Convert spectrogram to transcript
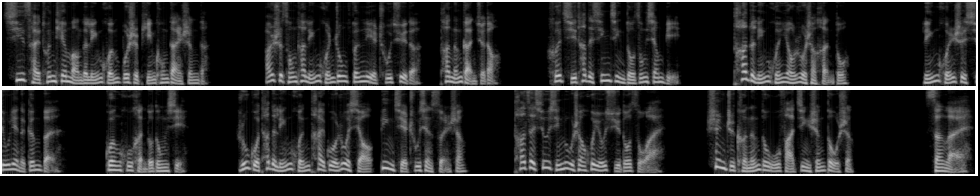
七彩吞天蟒的灵魂不是凭空诞生的，而是从他灵魂中分裂出去的。他能感觉到，和其他的新晋斗宗相比，他的灵魂要弱上很多。灵魂是修炼的根本，关乎很多东西。如果他的灵魂太过弱小，并且出现损伤，他在修行路上会有许多阻碍，甚至可能都无法晋升斗圣。三来，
